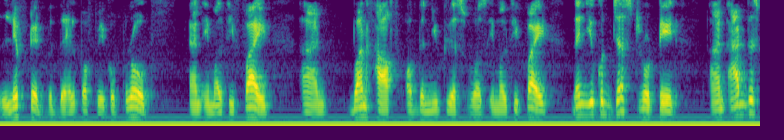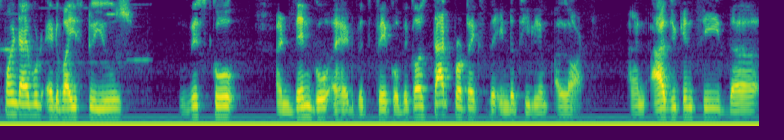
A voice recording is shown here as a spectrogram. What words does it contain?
lifted with the help of phaco probe and emulsified. And one half of the nucleus was emulsified. Then you could just rotate. And at this point I would advise to use visco and then go ahead with phaco because that protects the endothelium a lot. And as you can see the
